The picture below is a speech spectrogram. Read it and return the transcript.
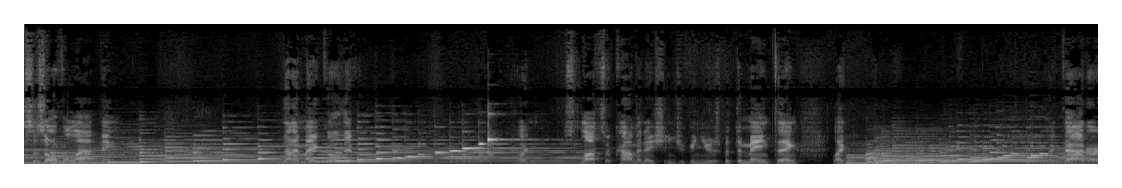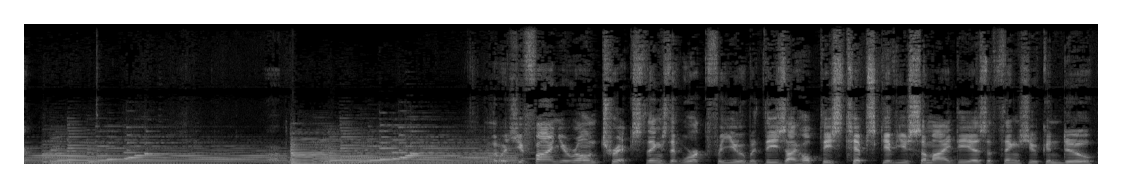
this is overlapping. Then I might go there. Lots of combinations you can use, but the main thing, like, that, or, or, in other words, you find your own tricks, things that work for you. But these, I hope these tips give you some ideas of things you can do.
